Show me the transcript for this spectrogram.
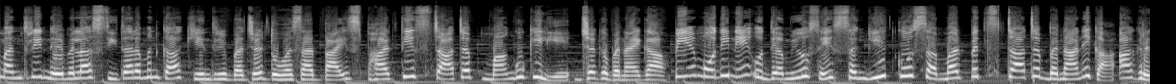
मंत्री निर्मला सीतारमन का केंद्रीय बजट 2022 भारतीय स्टार्टअप मांगों के लिए जगह बनाएगा? पीएम मोदी ने उद्यमियों से संगीत को समर्पित स्टार्टअप बनाने का आग्रह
